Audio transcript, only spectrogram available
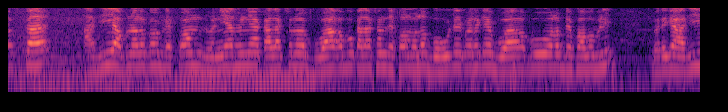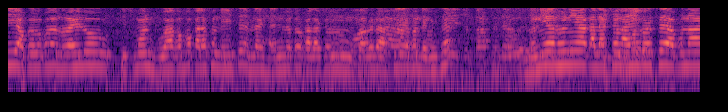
নমস্কাৰ। আজি আপোনালোকক দেখুৱাম ধুনীয়া ধুনীয়া কালেকশ্যনৰ বোৱা কাপোৰ কালেকশ্যন দেখুৱাম। অলপ বহুতেই কৈ থাকে বোৱা কাপোৰ অলপ দেখুৱাব বুলি। গতিকে আজি আপোনালোকলৈ লৈ আহিলোঁ কিছুমান বোৱা কাপোৰ কালেকশ্যন দেখিছে, এইবিলাক হেণ্ডমেডৰ কালেকশ্যন মোৰ মুখৰ আগতে আছে এখন দেখিছে। ধুনীয়া ধুনীয়া কালেকশ্যন আহি গৈছে আপোনাৰ,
